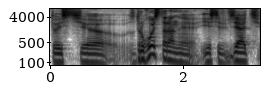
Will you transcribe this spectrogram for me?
То есть, э, с другой стороны, если взять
